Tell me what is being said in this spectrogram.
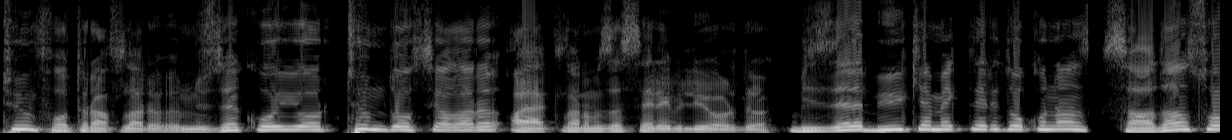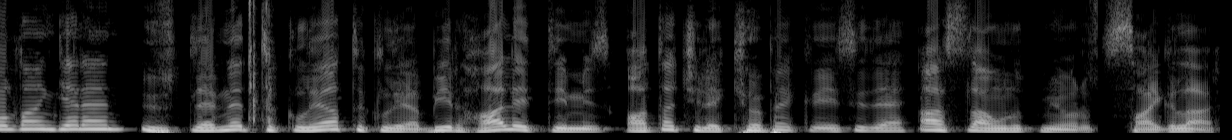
tüm fotoğrafları önünüze koyuyor, tüm dosyaları ayaklarımıza serebiliyordu. Bizlere büyük emekleri dokunan, sağdan soldan gelen, üstlerine tıklaya tıklaya bir hal ettiğimiz Ataç ile Köpek Reis'i de asla unutmuyoruz. Saygılar.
